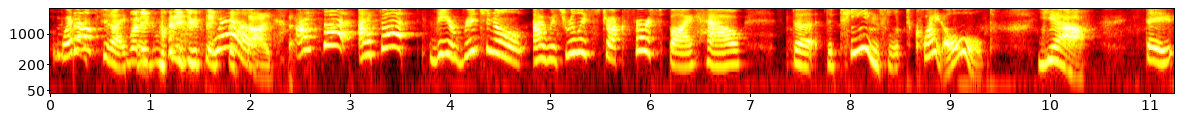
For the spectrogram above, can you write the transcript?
What else did I What think? did What did you think well, besides that? I thought I thought the original. I was really struck first by how the the teens looked quite old. yeah, They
